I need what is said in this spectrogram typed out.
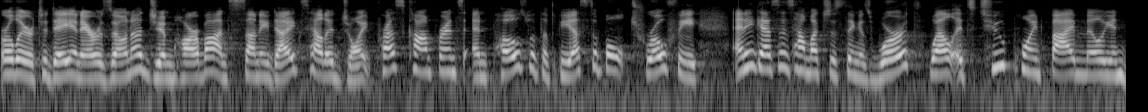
Earlier today in Arizona, Jim Harbaugh and Sonny Dykes held a joint press conference and posed with the Fiesta Bowl trophy. Any guesses how much this thing is worth? Well, it's $2.5 million.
